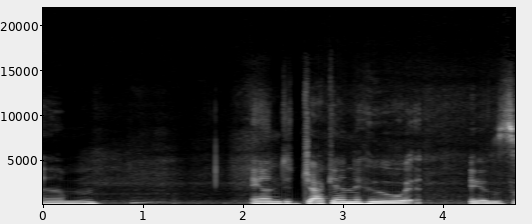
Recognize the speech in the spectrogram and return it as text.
Um, and Jakkin, who is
